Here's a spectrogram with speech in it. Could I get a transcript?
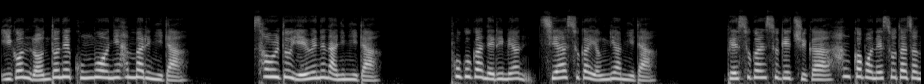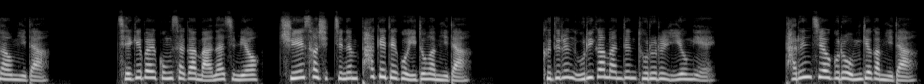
이건 런던의 공무원이 한 말입니다. 서울도 예외는 아닙니다. 폭우가 내리면 지하수가 역류합니다. 배수관 속의 쥐가 한꺼번에 쏟아져 나옵니다. 재개발 공사가 많아지며 쥐의 서식지는 파괴되고 이동합니다. 그들은 우리가 만든 도로를 이용해 다른 지역으로 옮겨갑니다.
